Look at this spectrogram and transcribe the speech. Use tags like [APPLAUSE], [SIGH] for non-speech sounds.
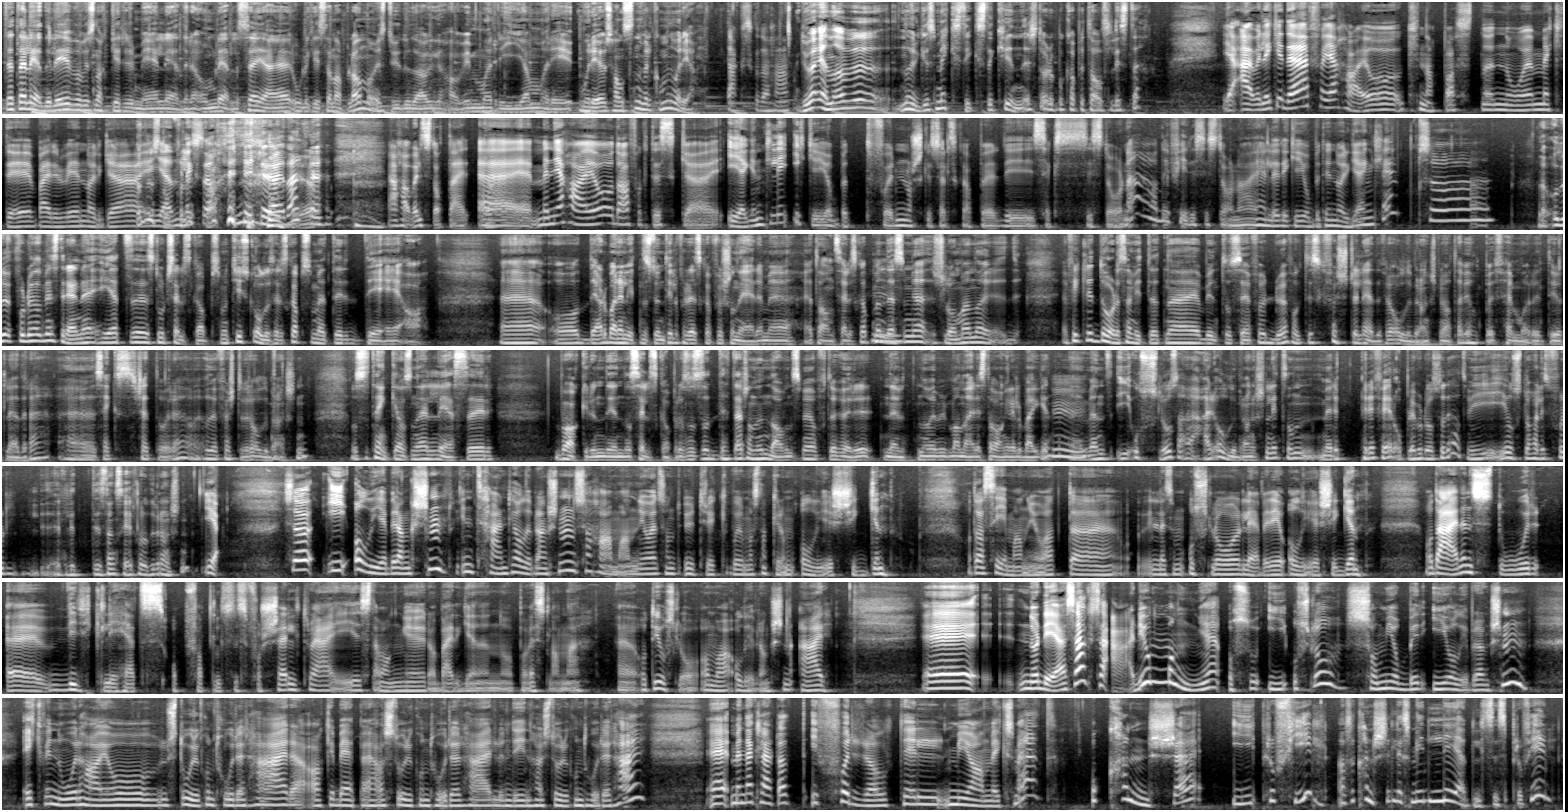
Dette er Lederliv, og vi snakker med ledere om ledelse. Jeg er Ole Kristian Appeland, og i studio i dag har vi Maria Moreus Hansen. Velkommen, Maria. Takk skal du ha. Du er en av eh, Norges mektigste kvinner, står det på Kapitals liste. Jeg er vel ikke det, for jeg har jo knappast noe mektig verv i Norge igjen, liksom. [LAUGHS] Gjør jeg det? [LAUGHS] Jeg har vel stått der. Ja. Eh, men jeg har jo da faktisk eh, egentlig ikke jobbet for norske selskaper de seks siste årene. Og de fire siste årene har jeg heller ikke jobbet i Norge, egentlig. Så ja, du, for du er administrerende i et stort selskap som et tysk oljeselskap som heter DEA. Eh, og det er det bare en liten stund til, for det skal fusjonere med et annet selskap. Men mm. det som jeg slår meg når, Jeg fikk litt dårlig samvittighet når jeg begynte å se, for du er faktisk første leder fra oljebransjen vi har hatt her. Vi har holdt på i fem år intervjuet ledere. Eh, seks, sjette året, og du er første fra oljebransjen. Og så tenker jeg også når jeg leser bakgrunnen din og selskaper og sånn. Så dette er sånne navn som jeg ofte hører nevnt når man er i Stavanger eller Bergen. Mm. Eh, men i Oslo så er oljebransjen litt sånn mer perifer. Opplever du også det? At vi i Oslo har litt for, et litt distansert forhold til bransjen? Ja. Så i oljebransjen, internt i oljebransjen, så har man jo et sånt uttrykk hvor man snakker om oljeskyggen. Og da sier man jo at uh, liksom Oslo lever i oljeskyggen. Og det er en stor eh, virkelighetsoppfattelsesforskjell, tror jeg, i Stavanger og Bergen og på Vestlandet eh, og til Oslo om hva oljebransjen er. Eh, når det er sagt, så er det jo mange også i Oslo som jobber i oljebransjen. Equinor har jo store kontorer her, Aker BP har store kontorer her, Lundin har store kontorer her. Eh, men det er klart at i forhold til mye annen virksomhet, og kanskje i profil, altså kanskje liksom i ledelsesprofil,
